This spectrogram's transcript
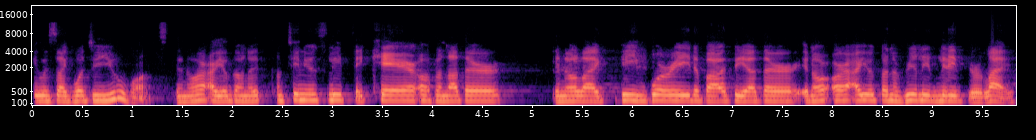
he was like, "What do you want? You know, are you gonna continuously take care of another?" You know, like be worried about the other, you know, or are you going to really live your life?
